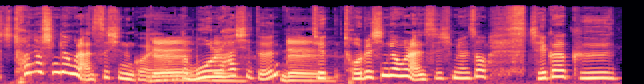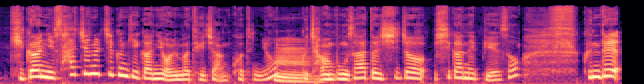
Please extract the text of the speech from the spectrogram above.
전혀 신경을 안 쓰시는 거예요. 네, 그러니까 뭘 네, 하시든 네. 제, 저를 신경을 안 쓰시면서 제가 그 기간이 사진을 찍은 기간이 얼마 되지 않거든요. 음. 그 자원봉사 하던 시저, 시간에 비해서. 근데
